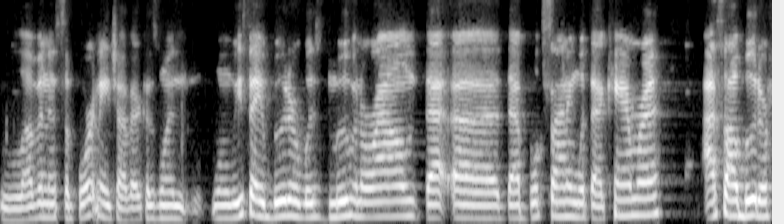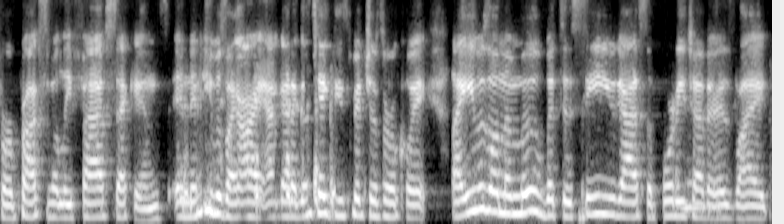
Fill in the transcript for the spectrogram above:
loving and supporting each other. Because when when we say Booter was moving around that uh that book signing with that camera, I saw Booter for approximately five seconds, and then he was like, "All right, I gotta go take these pictures real quick." Like he was on the move, but to see you guys support each other is like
